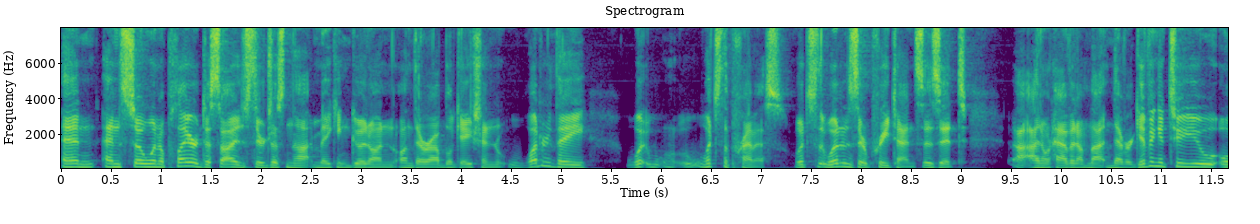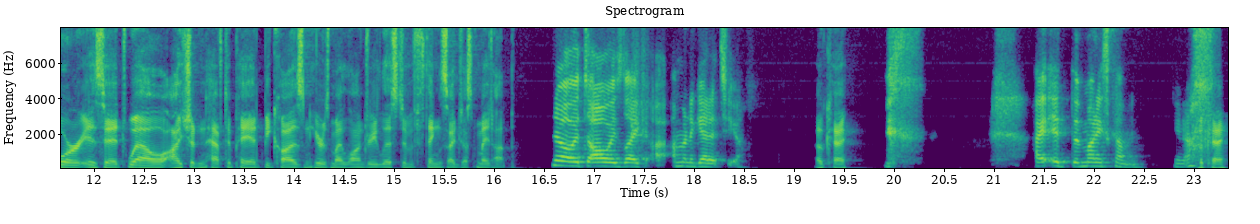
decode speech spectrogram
And and so when a player decides they're just not making good on on their obligation, what are they? What what's the premise? What's the, what is their pretense? Is it I don't have it, I'm not never giving it to you, or is it well I shouldn't have to pay it because and here's my laundry list of things I just made up. No, it's always like, "I- I'm going to get it to you. Okay, I, it, the money's coming, you know? okay,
